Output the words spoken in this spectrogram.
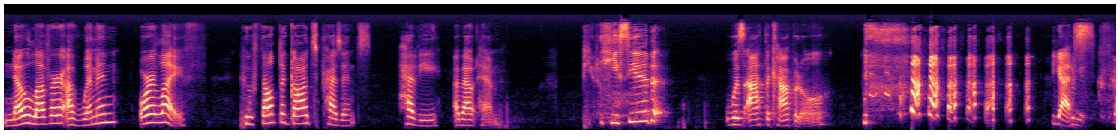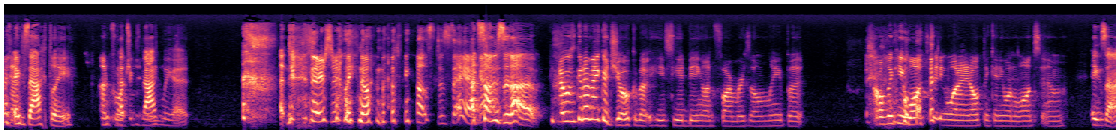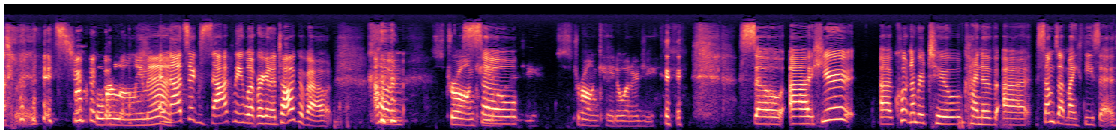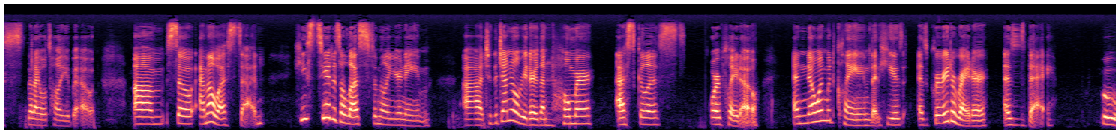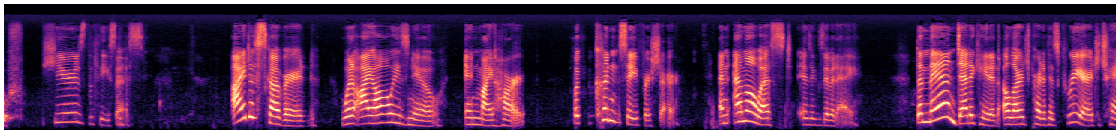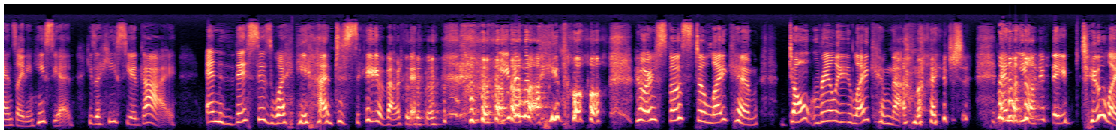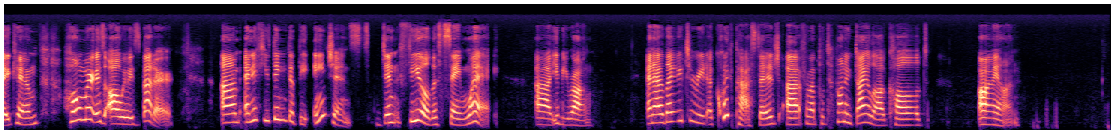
no lover of women or life, who felt the god's presence heavy about him. Beautiful. Hesiod was at the Capitol. yes, exactly. Unfortunately, That's exactly it. There's really no nothing else to say. I That guess. sums it up. I was gonna make a joke about Hesiod being on Farmers Only, but I don't think he wants anyone, and I don't think anyone wants him. Exactly. it's true. Poor lonely man. And that's exactly what we're going to talk about. Um, strong So- Cato energy. Strong Cato energy. so uh, here, uh, quote number two kind of uh, sums up my thesis that I will tell you about. Um, so M.L. West said, Hesiod is a less familiar name uh, to the general reader than Homer, Aeschylus, or Plato, and no one would claim that he is as great a writer as they. Oof. Here's the thesis I discovered what I always knew in my heart, but couldn't say for sure. And M.L. West is Exhibit A. The man dedicated a large part of his career to translating Hesiod. He's a Hesiod guy. And this is what he had to say about him. Even the people who are supposed to like him don't really like him that much. And even if they do like him, Homer is always better. Um, and if you think that the ancients didn't feel the same way, uh, you'd be wrong. And I would like to read a quick passage uh, from a Platonic dialogue called Ion.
